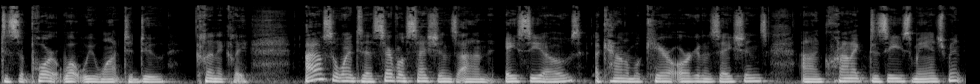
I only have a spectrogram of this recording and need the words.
to support what we want to do clinically. I also went to several sessions on ACOs, accountable care organizations, on chronic disease management.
